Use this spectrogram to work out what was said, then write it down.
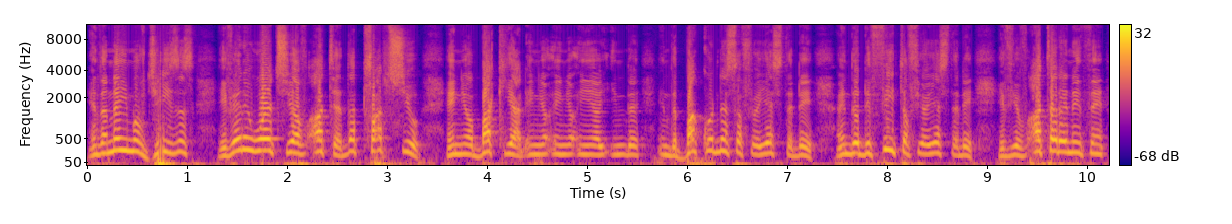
In the name of Jesus, if any words you have uttered that traps you in your backyard, in your in your in, your, in the in the backwardness of your yesterday, in the defeat of your yesterday, if you've uttered anything,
